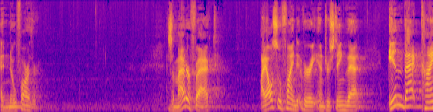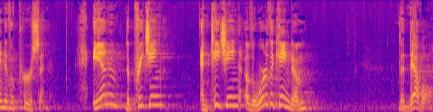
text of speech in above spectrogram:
and no farther. As a matter of fact, I also find it very interesting that in that kind of a person, in the preaching and teaching of the word of the kingdom, the devil,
